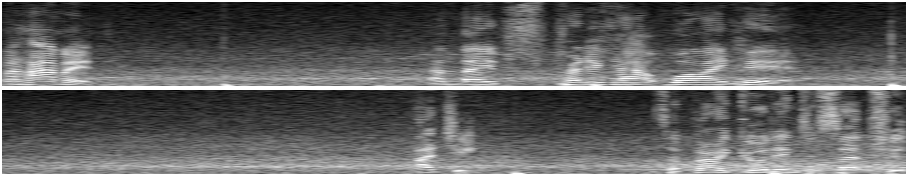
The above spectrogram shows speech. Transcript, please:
Mohamed. And they've spread it out wide here. Hadji. It's a very good interception.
